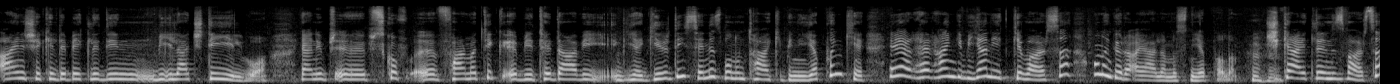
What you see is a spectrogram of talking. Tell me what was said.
aynı şekilde beklediğin bir ilaç değil bu. Yani psikofarmatik bir tedaviye girdiyseniz bunun takibini yapın ki eğer herhangi bir yan etki varsa ona göre ayarlamasını yapalım. Şikayetleriniz varsa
